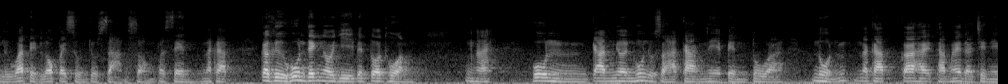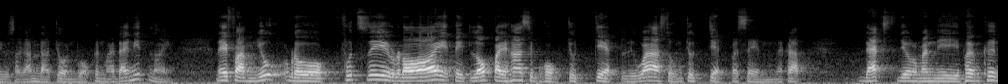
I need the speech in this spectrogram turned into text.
หรือว่าติดลบไป 0.32%นะครับ ก็คือหุ้นเทคโนโลยีเป็นตัวถ่วงนะหุ้นการเงินหุ้นอุตสาหกรรมนี่เป็นตัวหนุนนะครับ ก็ให้ทำให้ดัชนีอุตสาหกรรมดาวโจนส์บวกขึ้นมาได้นิดหน่อย ในฝั่งยุโรปฟุตซี่ร้อยติดลบไป 56.7 หรือว่า 0.7%นะครับดัคเยอรมนีเพิ่มขึ้น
